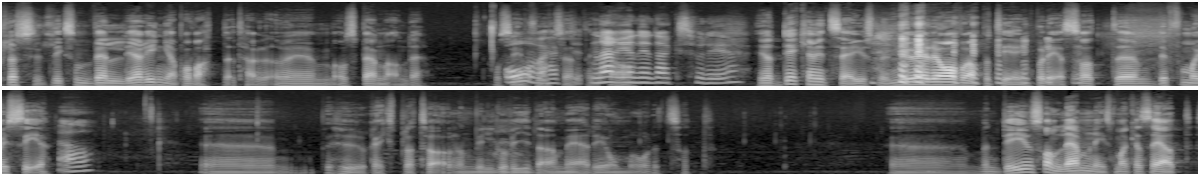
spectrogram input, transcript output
plötsligt liksom väldiga ringar på vattnet här eh, och spännande. Åh, vad fortsättningen. häftigt. När är det dags för det? Ja, det kan vi inte säga just nu. Nu är det avrapportering på det, så att, eh, det får man ju se Ja. eh, hur exploatören vill gå vidare med det området. Så att, men det är ju en sån lämning som man kan säga att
